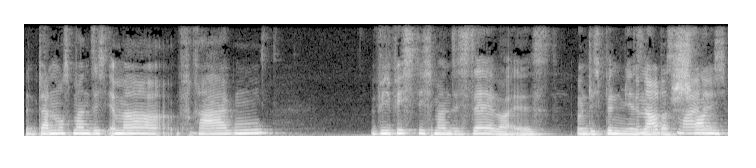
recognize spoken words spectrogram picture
dann muss man sich immer fragen, wie wichtig man sich selber ist. Und ich bin mir Genau selber schon, ich.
